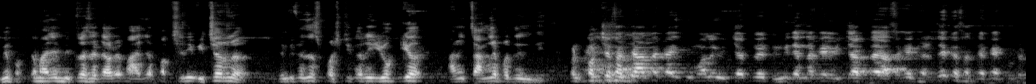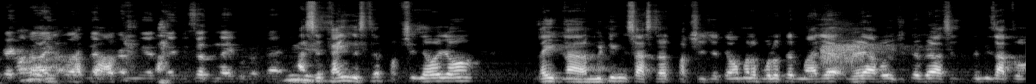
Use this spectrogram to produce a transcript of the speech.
मी फक्त माझ्या मित्रासाठी आलो माझ्या पक्षाने विचारलं तर मी त्याचं स्पष्टीकरण योग्य आणि चांगल्या पद्धतीने देईन. पण पक्ष सध्या आता काही तुम्हाला विचारतोय तुम्ही त्यांना काही विचारताय असं काही घडतंय का सध्या? काय कुठं काही दिसत नाही कुठं काय? असं काही नसतं. पक्ष जेव्हा जेव्हा काही मिटिंग्स असतात पक्षाच्या तेव्हा मला बोलवतात माझ्या वेळेअभावी जिथं वेळ असेल तिथे मी जातो.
